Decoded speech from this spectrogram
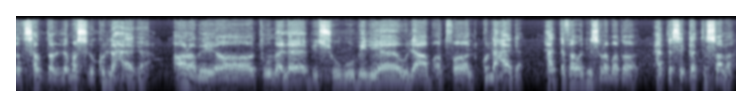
بتصدر لمصر كل حاجة. عربيات وملابس وموبيليا ولعب أطفال كل حاجة حتى فوانيس رمضان حتى سجادة الصلاة.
